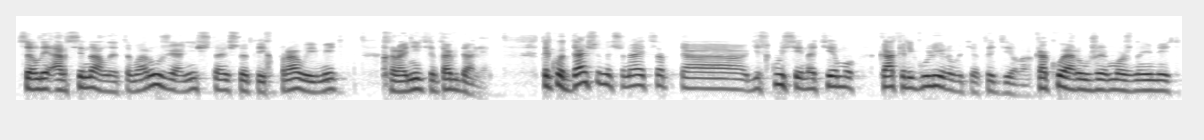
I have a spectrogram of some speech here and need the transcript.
целый арсенал этого оружия, они считают, что это их право иметь, хранить и так далее. Так вот, дальше начинается э, дискуссия на тему, как регулировать это дело, какое оружие можно иметь,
